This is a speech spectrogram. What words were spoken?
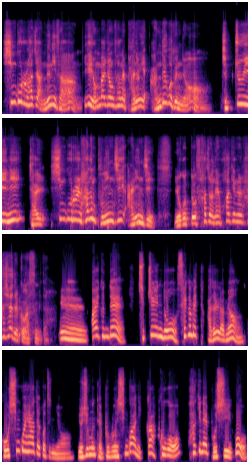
신고를 하지 않는 이상 이게 연말 정산에 반영이 안 되거든요. 집주인이 잘 신고를 하는 분인지 아닌지 이것도 사전에 확인을 하셔야 될 것 같습니다. 예. 아니 근데 집주인도 세금 혜택 받으려면 그거 신고해야 되거든요. 요즘은 대부분 신고하니까 그거 확인해 보시고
